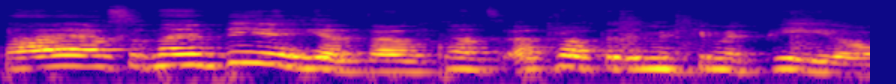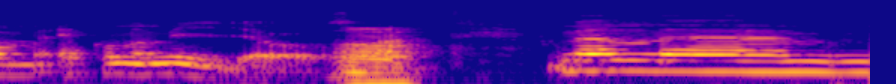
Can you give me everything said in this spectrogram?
Nej, alltså, nej, det är helt autentiskt. Jag pratade mycket med P om ekonomi och så. Ja. Men ehm,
